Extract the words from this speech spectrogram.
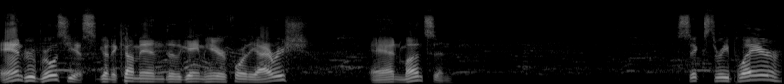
Andrew Brosius is going to come into the game here for the Irish. And Munson, 6'3 player,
